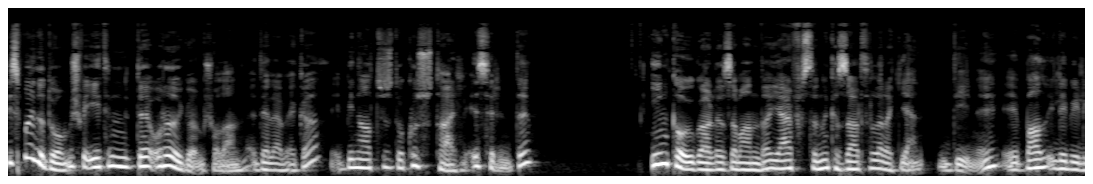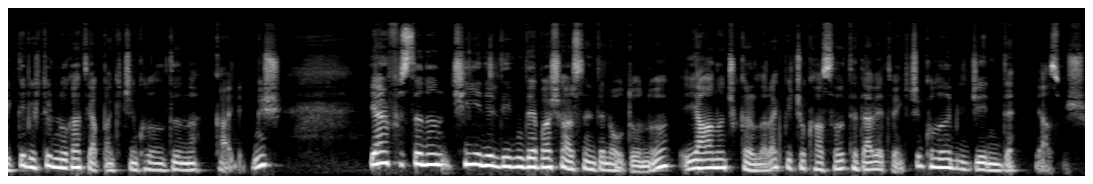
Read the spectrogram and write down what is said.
İspanya'da doğmuş ve eğitimini de orada görmüş olan De La Vega 1609 tarihli eserinde İnka uygarlığı zamanında yer fıstığının kızartılarak yendiğini, e, bal ile birlikte bir tür nugat yapmak için kullanıldığını kaydetmiş. Yer fıstığının çiğ yenildiğinde baş ağrısı neden olduğunu, yağının çıkarılarak birçok hastalığı tedavi etmek için kullanabileceğini de yazmış.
